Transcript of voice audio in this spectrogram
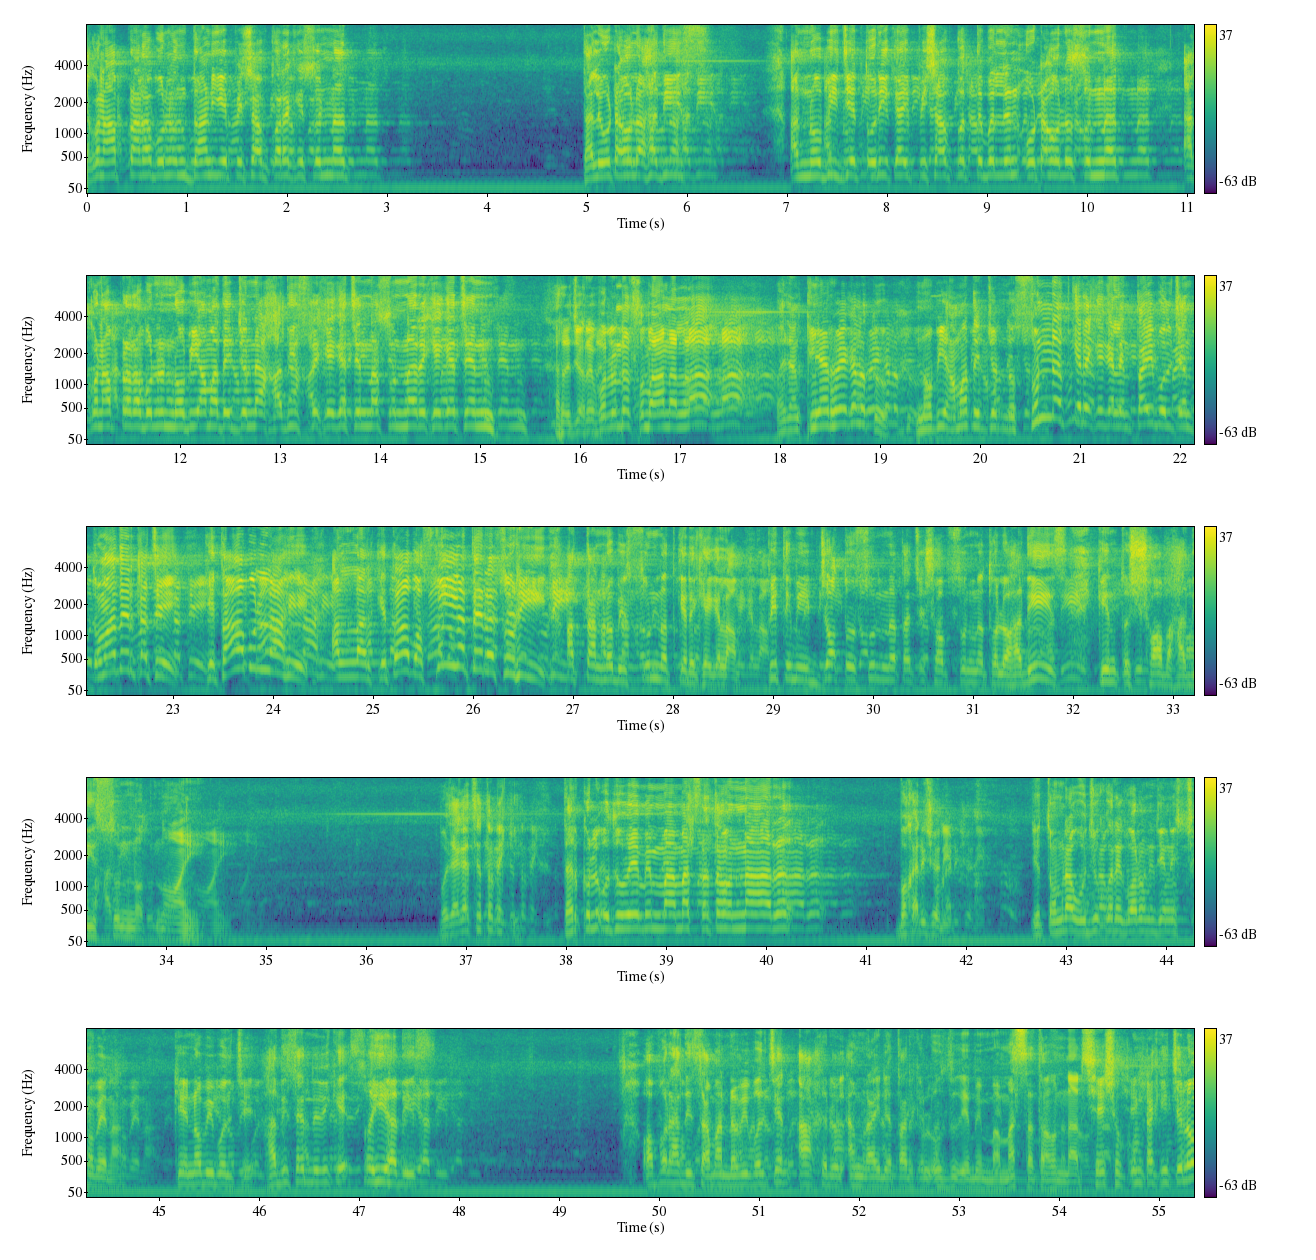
এখন আপনারা বলুন, দাঁড়িয়ে পেশাব করা কি সুন্নত? তাহলে ওটা হলো হাদিস। আর নবী যে তরিকায় পেশাব করতে বললেন, ওটা হলো সুন্নত। এখন আপনারা বলুন, নবী আমাদের জন্য হাদিস রেখে গেছেন না সুন্না রেখে গেছেন? আরে জোরে বলুন না, সুবহানাল্লাহ। ভাইজান ক্লিয়ার হয়ে গেল তো? নবী আমাদের জন্য সুন্নাতকে রেখে গেলেন, তাই বলছেন, তোমাদের কাছে কিতাবুল্লাহ, আল্লাহর কিতাব ও সুন্নতে রাসূলি আর তার সুন্নতকে রেখে গেলাম। পৃথিবীর যত সুন্নত আছে, সব সুন্নত হলো হাদিস, কিন্তু সব হাদিস সুন্নত নয়। বোঝা গেছে তো নাকি? তারকুল শরীফ, যে তোমরা উজু করে গরম জিনিস ছবে না। কে নবী বলছে? হাদিসের নিরিখে সহি হাদিস। অপর হাদিস আমার নবী বলছেন, আখিরুল আমরাইনে তারকুল উযু মিম্মা মাসাতাহুন নার। শেষ হুকুমটা কি ছিল?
